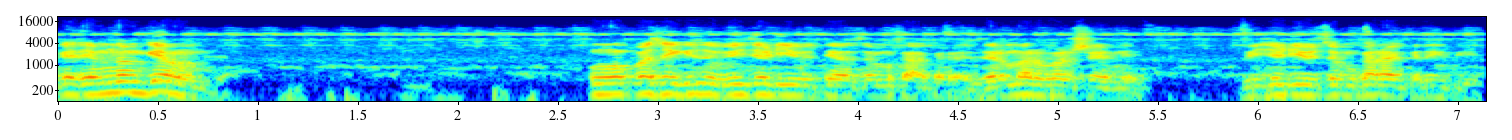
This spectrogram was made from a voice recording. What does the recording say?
કે એમને કેમ સમજે? હું પછી કીધું, વીજળીઓ ત્યાં ચમકા કરે. ઝરમર વર્ષે નહીં વીજળીઓ ચમકારા કરી હતી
